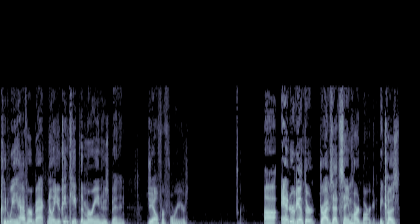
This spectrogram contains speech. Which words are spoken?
Could we have her back? No, you can keep the Marine who's been in jail for four years. Uh, Andrew Ginther drives that same hard bargain because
